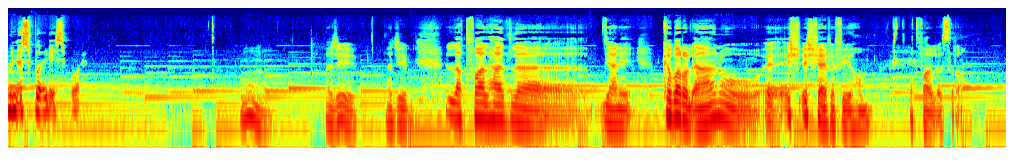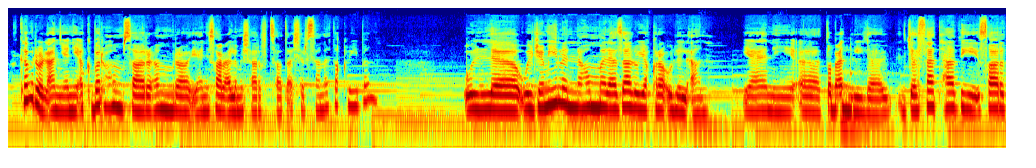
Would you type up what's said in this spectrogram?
من أسبوع لأسبوع. عجيب عجيب. الأطفال هذا يعني كبروا الآن وإيش إيش شايفة فيهم أطفال الأسرة؟ كبروا الآن يعني أكبرهم صار عمره يعني صار على مشارف 19 سنة تقريبا. والجميل إن هم لا زالوا يقرأوا للآن. يعني آه، طبعا الجلسات هذه صارت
